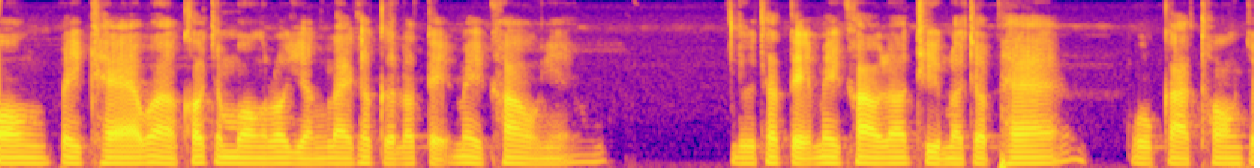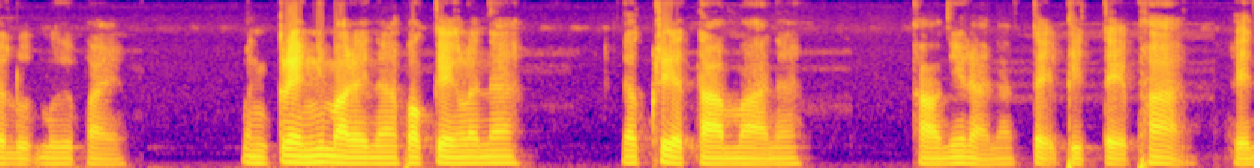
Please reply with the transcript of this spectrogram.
องไปแคร์ว่าเขาจะมองเราอย่างไร ถ้าเกิดเราเตะไม่เข้าเนี่ย หรือถ้าเตะไม่เข้าแล้วทีมเราจะแพ้โอกาสทองจะหลุดมือไป มันเกร็งนี่มาเลยนะ พอเกร็งแล้วนะ แล้วเครียดตามมานะคราวนี้แหละนะเตะผิดเตะพลาดเห็น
